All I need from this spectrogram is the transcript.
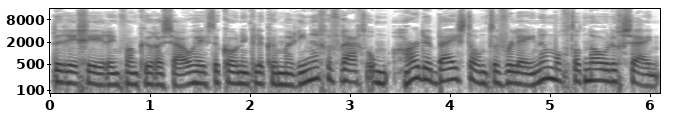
De regering van Curaçao heeft de Koninklijke Marine gevraagd om harde bijstand te verlenen, mocht dat nodig zijn.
